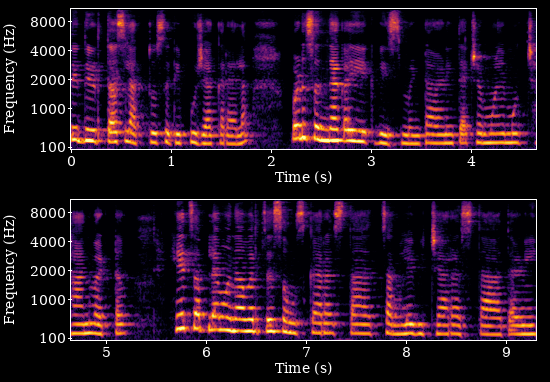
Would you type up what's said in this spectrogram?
ते दीड तास लागतो सगळी पूजा करायला. पण संध्याकाळी एक वीस मिनटं आणि त्याच्यामुळे मग छान वाटतं. हेच आपल्या मनावरचे संस्कार असतात चांगले विचार असतात आणि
